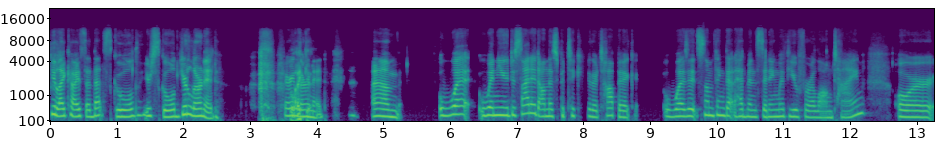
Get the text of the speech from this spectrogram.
you like how I said that schooled, you're schooled, you're learned. Very like learned. it. Um what when you decided on this particular topic, was it something that had been sitting with you for a long time or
